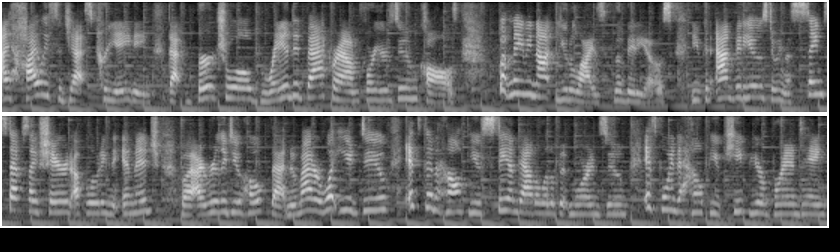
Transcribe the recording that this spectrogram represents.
I highly suggest creating that virtual branded background for your Zoom calls but maybe not utilize the videos. You can add videos doing the same steps I shared uploading the image, but I really do hope that no matter what you do, it's gonna help you stand out a little bit more in Zoom. It's going to help you keep your branding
